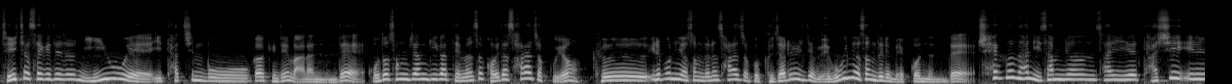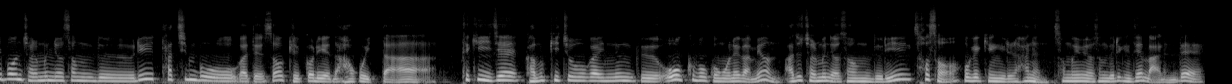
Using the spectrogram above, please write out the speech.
제2차 세계대전 이후에 이 타침보가 굉장히 많았는데 고도 성장기가 되면서 거의 다 사라졌고요. 그 일본인 여성들은 사라졌고 그 자리를 이제 외국인 여성들이 메꿨는데 최근 한 2, 3년 사이 에 다시 일본 젊은 여성들이 타침보가 돼서 길거리에 나오고 있다. 특히 이제 가부키초가 있는 그 오오쿠보 공원에 가면 아주 젊은 여성들이 서서 호객 행위를 하는 성매매 여성들이 굉장히 많은데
